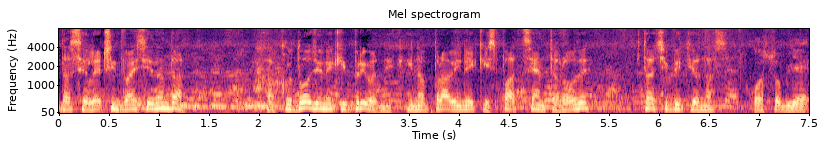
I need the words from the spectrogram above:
da se lečim 21 dan. Ako dođe neki privatnik i napravi neki spa centar ovde, šta će biti od nas? Osoblje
